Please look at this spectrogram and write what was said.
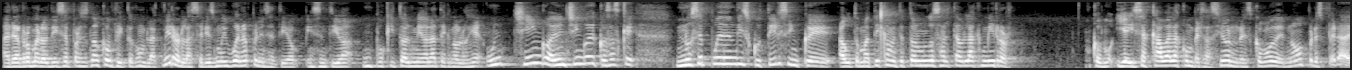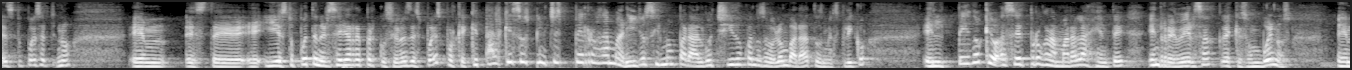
Ariel Romero dice, por eso no conflicto con Black Mirror. La serie es muy buena, pero incentiva, incentiva un poquito al miedo a la tecnología. Un chingo, hay un chingo de cosas que no se pueden discutir sin que automáticamente todo el mundo salte a Black Mirror. Como, y ahí se acaba la conversación. Es como de no, pero espera, esto puede ser no. Em, este eh, y esto puede tener serias repercusiones después, porque qué tal que esos pinches perros amarillos sirvan para algo chido cuando se vuelven baratos. Me explico el pedo que va a ser programar a la gente en reversa de que son buenos. Eh,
